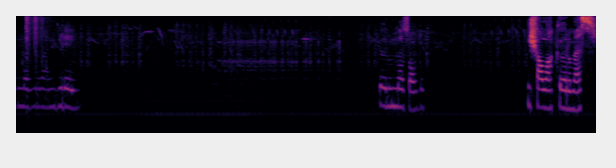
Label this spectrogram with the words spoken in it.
Ben de buradan gireyim. Görünmez oldum. İnşallah görmez.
